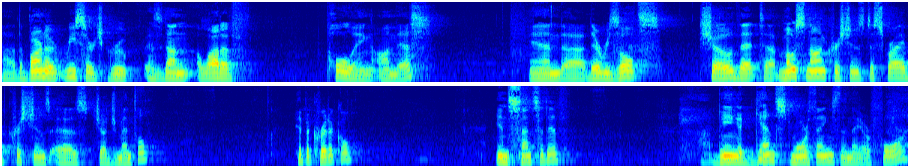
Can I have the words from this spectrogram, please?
Uh, the Barna Research Group has done a lot of polling on this, and uh, their results show that uh, most non Christians describe Christians as judgmental, hypocritical, insensitive, uh, being against more things than they are for,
